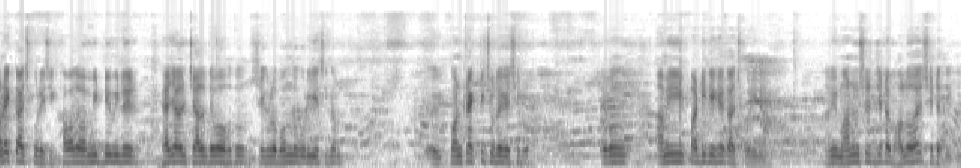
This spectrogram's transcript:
অনেক কাজ করেছি। খাওয়া দাওয়া মিড ডে মিলের ভেজাল চাল দেওয়া হতো, সেগুলো বন্ধ করিয়েছিলাম। কন্ট্রাক্টই চলে গেছিল। এবং আমি পার্টি দেখে কাজ করি না। আমি মানুষের যেটা ভালো হয় সেটা দেখি।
